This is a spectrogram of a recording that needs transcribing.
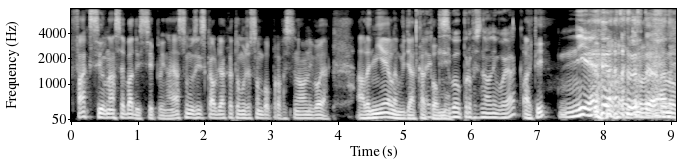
Fakt silná seba disciplína. Ja som ju získal vďaka tomu, že som bol profesionálny vojak. Ale nie len vďaka Aj tomu. ty si bol profesionálny vojak? Aj ty? Nie. Dobre, áno,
